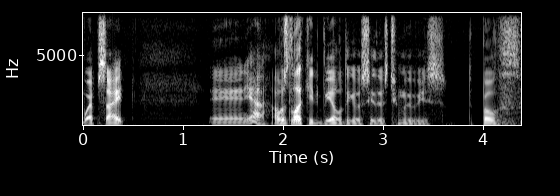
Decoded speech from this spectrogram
website. And yeah, I was lucky to be able to go see those two movies. Both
